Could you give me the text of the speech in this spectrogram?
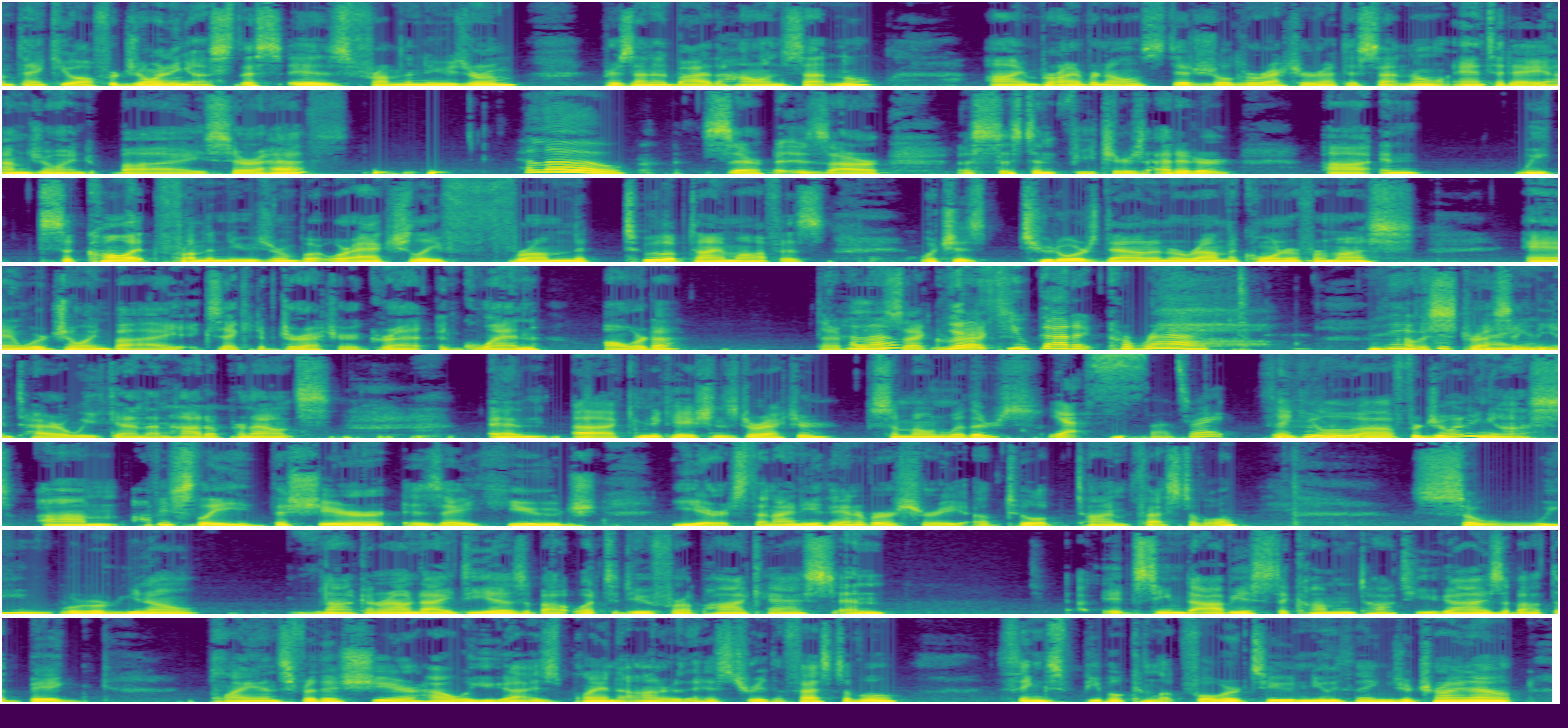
and thank you all for joining us. This is From the Newsroom, presented by the Holland Sentinel. I'm Brian Vernells, Digital Director at the Sentinel, and today I'm joined by Sarah Heth. Hello. Sarah is our Assistant Features Editor. Uh, and we call it From the Newsroom, but we're actually from the Tulip Time office, which is two doors down and around the corner from us. And we're joined by Executive Director Gwen Auwerda. Did I Hello? pronounce that correct? Yes, you got it correct. I was stressing the entire weekend on how to pronounce. And uh, Communications Director Simone Withers. Yes, that's right. Thank you uh, for joining us. Um, obviously, this year is a huge year. It's the 90th anniversary of Tulip Time Festival. So we were, you know, knocking around ideas about what to do for a podcast, and it seemed obvious to come and talk to you guys about the big plans for this year. How will you guys plan to honor the history of the festival? Things people can look forward to, new things you're trying out.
